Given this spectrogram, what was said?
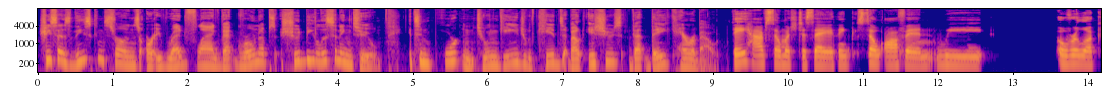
She says these concerns are a red flag that grown-ups should be listening to. It's important to engage with kids about issues that they care about. They have so much to say. I think so often we overlook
